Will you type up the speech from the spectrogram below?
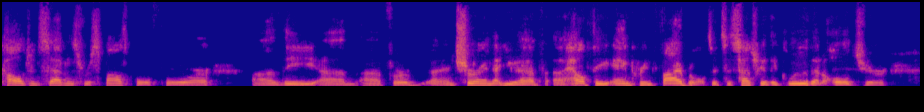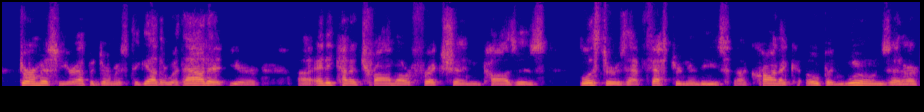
collagen 7 is responsible for uh, the um, uh, for uh, ensuring that you have healthy anchoring fibrils. It's essentially the glue that holds your dermis and your epidermis together. Without it, your uh, any kind of trauma or friction causes blisters that fester into these uh, chronic open wounds that are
